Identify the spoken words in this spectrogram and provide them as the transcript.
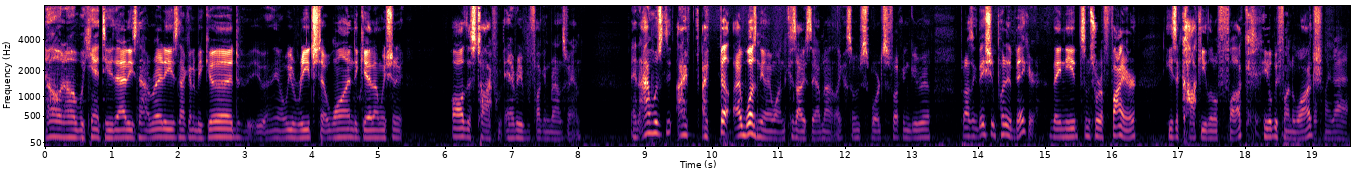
No, no, we can't do that. He's not ready. He's not going to be good. You know, we reached at one to get him. We should. All this talk from every fucking Browns fan, and I was the, I I felt I wasn't the only one because obviously I'm not like some sports fucking guru, but I was like they should put in Baker. They need some sort of fire. He's a cocky little fuck. He'll be fun to watch. Like that.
